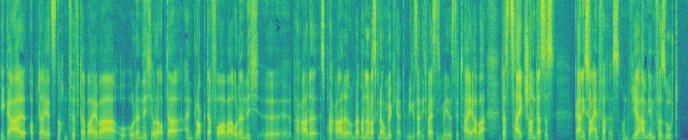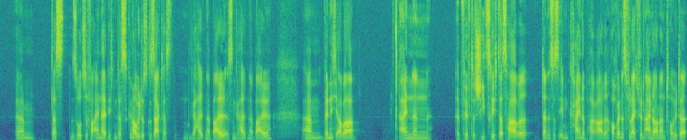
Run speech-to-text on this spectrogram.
egal, ob da jetzt noch ein Pfiff dabei war oder nicht, oder ob da ein Block davor war oder nicht. Äh, Parade ist Parade und beim anderen war es genau umgekehrt. Wie gesagt, ich weiß nicht mehr jedes Detail, aber das zeigt schon, dass es gar nicht so einfach ist. Und wir haben eben versucht, ähm, das so zu vereinheitlichen, dass genau wie du es gesagt hast, ein gehaltener Ball ist ein gehaltener Ball. Ähm, wenn ich aber einen äh, Pfiff des Schiedsrichters habe, dann ist es eben keine Parade. Auch wenn es vielleicht für den einen oder anderen Torhüter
